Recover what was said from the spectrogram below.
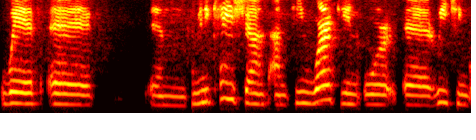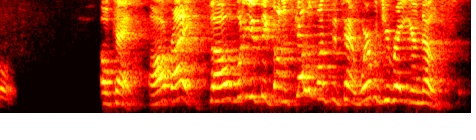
with uh, um, communications and team working or uh, reaching goals. Okay. All right. So, what do you think on a scale of one to ten? Where would you rate your notes?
